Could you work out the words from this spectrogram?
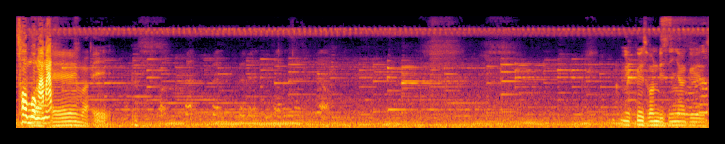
sombong amat. Eh, Mbak E. Ini guys kondisinya guys.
